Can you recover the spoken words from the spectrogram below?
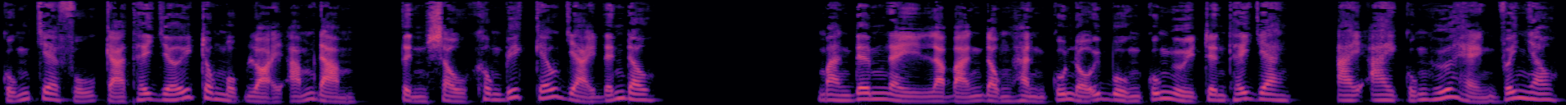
cũng che phủ cả thế giới trong một loại ảm đạm, tình sầu không biết kéo dài đến đâu. Màn đêm này là bạn đồng hành của nỗi buồn của người trên thế gian, ai ai cũng hứa hẹn với nhau.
